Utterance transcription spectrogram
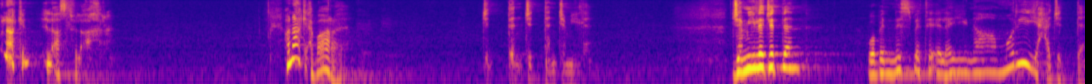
ولكن الأصل في الآخرة. هناك عبارة جدا جدا جميلة. جميلة جدا وبالنسبة إلينا مريحة جدا.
